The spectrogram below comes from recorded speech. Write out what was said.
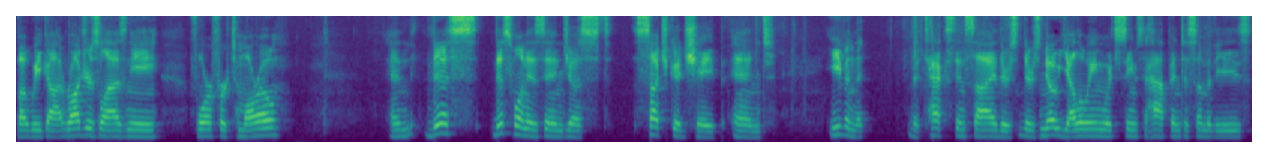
but we got Rogers Zelazny, Four for Tomorrow. And this this one is in just such good shape and even the the text inside there's there's no yellowing which seems to happen to some of these.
